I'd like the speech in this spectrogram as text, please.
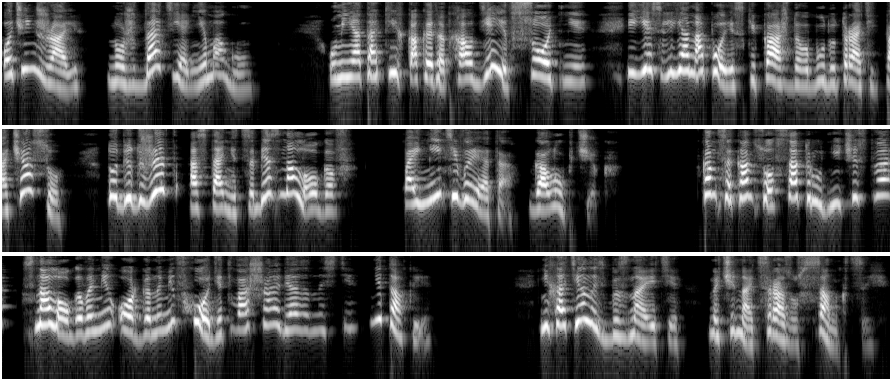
очень жаль, но ждать я не могу. У меня таких, как этот Халдеев, сотни, и если я на поиски каждого буду тратить по часу, то бюджет останется без налогов. Поймите вы это, голубчик. В конце концов, сотрудничество с налоговыми органами входит в ваши обязанности, не так ли? Не хотелось бы, знаете, начинать сразу с санкций.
